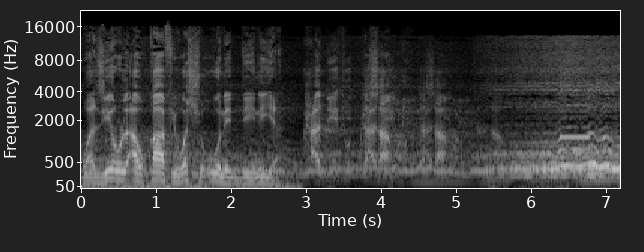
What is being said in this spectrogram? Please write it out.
وزير الأوقاف والشؤون الدينية حديث التسامح, التسامح. التسامح.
